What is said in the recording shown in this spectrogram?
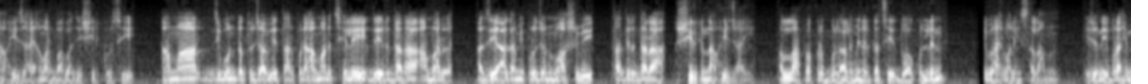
না হয়ে যায়, আমার বাবা যে শির করছে। আমার জীবনটা তো যাবে, তারপরে আমার ছেলেদের দ্বারা, আমার যে আগামী প্রজন্ম আসবে, তাদের দ্বারা শির্ক না হয়ে যায়। আল্লাহ ফাকরবুল আলমিনের কাছে দোয়া করলেন ইব্রাহিম আলী সালাম। এই জন্য ইব্রাহিম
